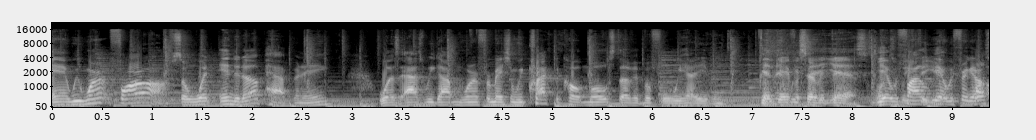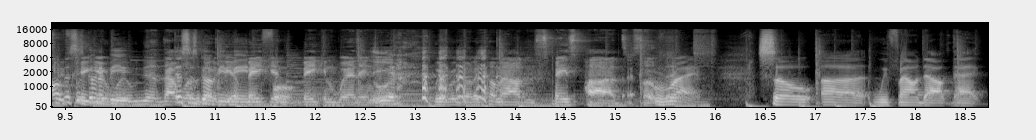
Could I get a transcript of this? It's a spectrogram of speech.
and we weren't far off. So what ended up happening was as we got more information, we cracked the code most of it before we had even they gave us everything. yes. yeah, Once we finally yeah we figured out oh we this is gonna be figured we- that this is wasn't gonna be a bacon, bacon wedding, or Yeah. we were gonna come out in space pods or something. Right. So uh, we found out that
